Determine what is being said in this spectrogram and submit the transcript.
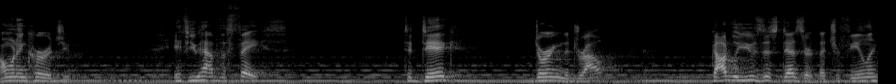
I want to encourage you. If you have the faith to dig during the drought, God will use this desert that you're feeling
